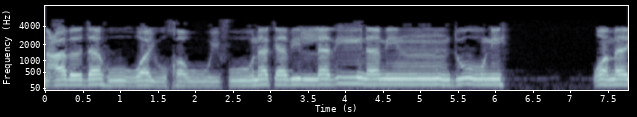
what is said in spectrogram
عَبْدَهُ وَيُخَوِّفُونَكَ بِالَّذِينَ مِن دُونِهِ ۚ وَمَن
